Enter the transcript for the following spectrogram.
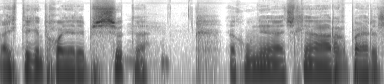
IT-ийн тухай яриа биш шүү дээ яг хүний ажлын арга барил,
